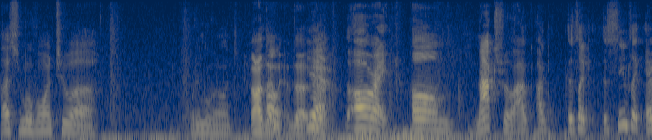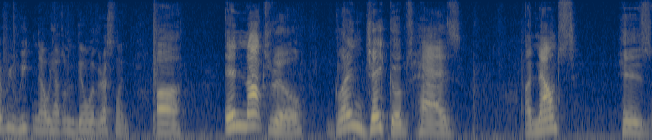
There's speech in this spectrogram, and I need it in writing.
let's move on to uh what are you moving on to? Oh, the, Oh, the, yeah. yeah. All right. Um, Knoxville. I, I, it's like it seems like every week now we have something dealing with wrestling. Uh, in Knoxville, Glenn Jacobs has announced his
